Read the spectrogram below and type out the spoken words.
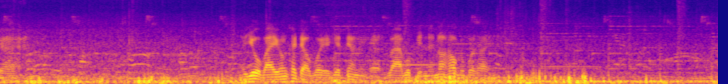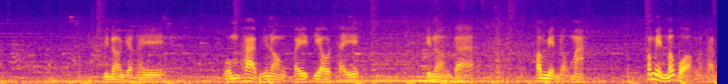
ก็ นโยบายของเขาเจ้าบ่ให้เฮ็ดแนวนี้ก็ว่าบ่เป็นแล้วเนาะเฮาก็บ่ถ่ายพี่น้องอยากให้ผมพาพี่น้องไปเที่ยวใส่พี่น้องก็คอมเมนต์ออกมาคอมเมนต์มาบอกนะครับ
